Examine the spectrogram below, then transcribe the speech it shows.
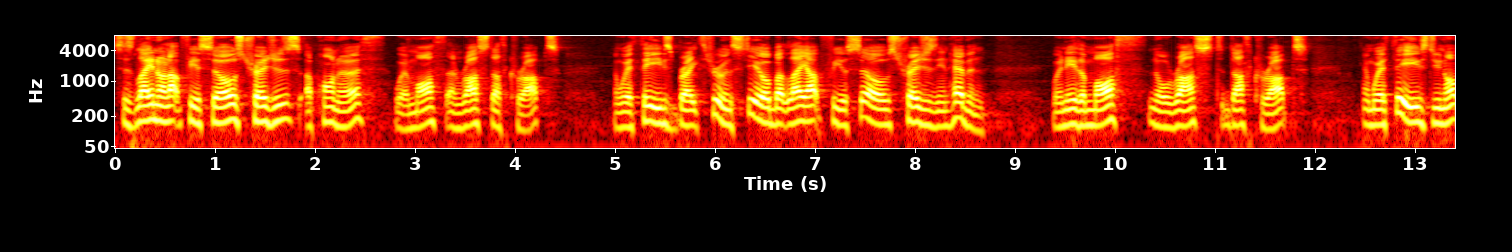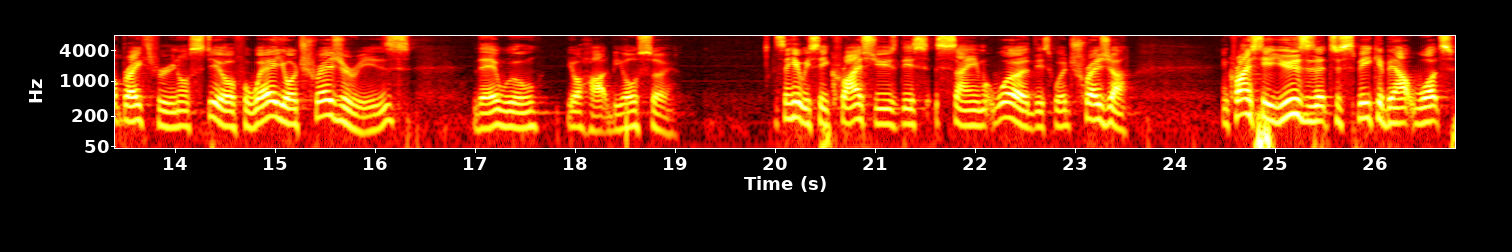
says, Lay not up for yourselves treasures upon earth, where moth and rust doth corrupt, and where thieves break through and steal, but lay up for yourselves treasures in heaven, where neither moth nor rust doth corrupt, and where thieves do not break through nor steal. For where your treasure is, there will your heart be also. So here we see Christ use this same word, this word treasure. And Christ here uses it to speak about what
